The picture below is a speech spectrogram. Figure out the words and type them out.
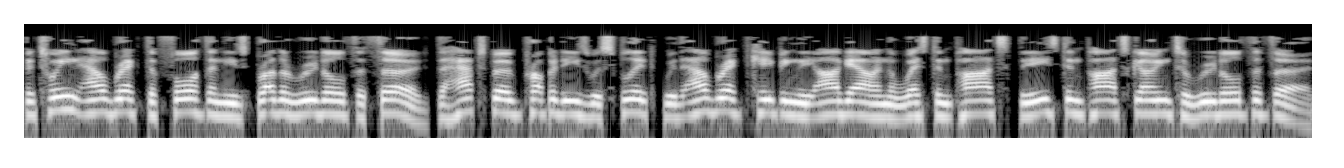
Between Albrecht IV and his brother Rudolf III, the Habsburg properties were split, with Albrecht keeping the Aargau and the western parts, the eastern parts going to Rudolf III.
